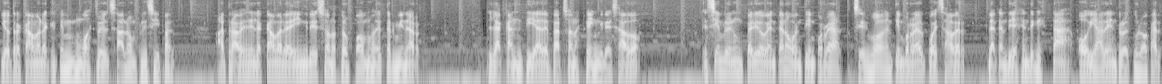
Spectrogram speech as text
y otra cámara que te muestre el salón principal a través de la cámara de ingreso nosotros podemos determinar la cantidad de personas que ha ingresado siempre en un periodo de ventana o en tiempo real. Sí, en tiempo real puedes saber la cantidad de gente que está hoy adentro de tu local,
